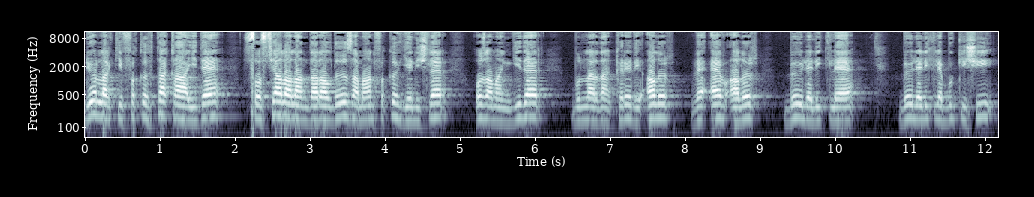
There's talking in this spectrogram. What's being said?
diyorlar ki fıkıhta kaide sosyal alan daraldığı zaman fıkıh genişler o zaman gider bunlardan kredi alır ve ev alır. Böylelikle böylelikle bu kişi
